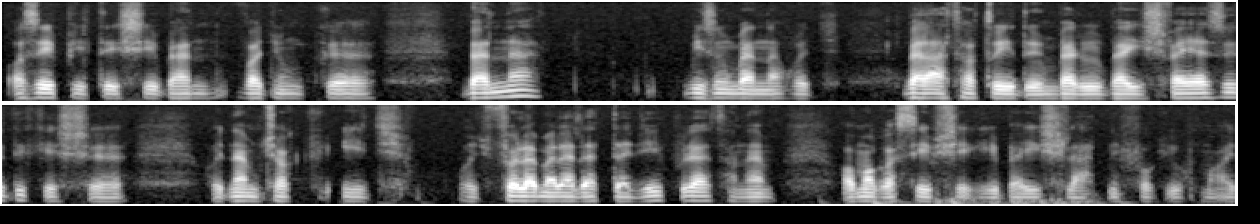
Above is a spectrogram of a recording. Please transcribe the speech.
az építésében vagyunk benne. Bízunk benne, hogy belátható időn belül be is fejeződik, és hogy nem csak így, hogy fölemeledett egy épület, hanem a maga szépségébe is látni fogjuk majd.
